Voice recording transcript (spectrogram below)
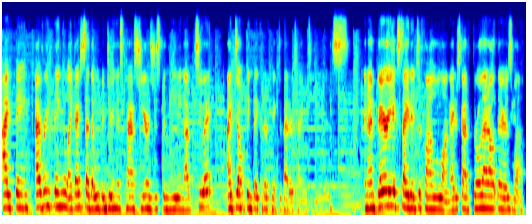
I think everything, like I said, that we've been doing this past year has just been leading up to it. I don't think they could have picked a better time to do this. And I'm very excited to follow along. I just got to throw that out there as well.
